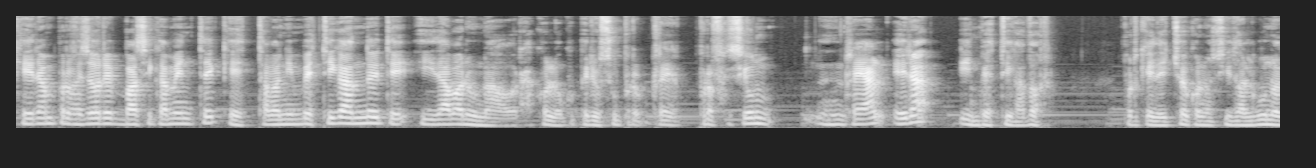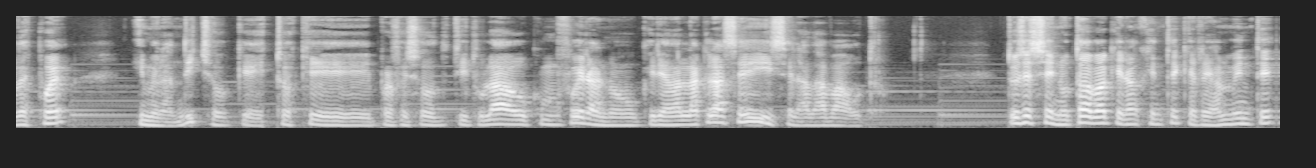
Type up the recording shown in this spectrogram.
que eran profesores básicamente que estaban investigando y, te, daban una hora, pero su profesión real era investigador. Porque de hecho he conocido a algunos después y me lo han dicho, que esto es que el profesor titulado como fuera no quería dar la clase y se la daba a otro. Entonces se notaba que eran gente que realmente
